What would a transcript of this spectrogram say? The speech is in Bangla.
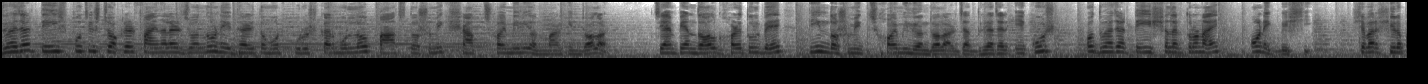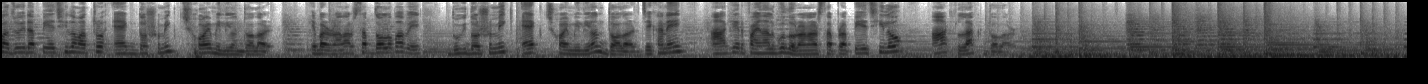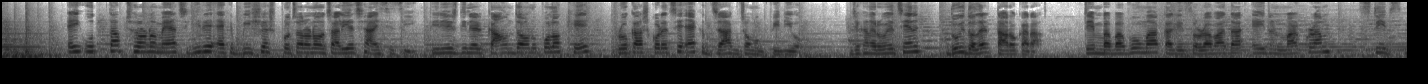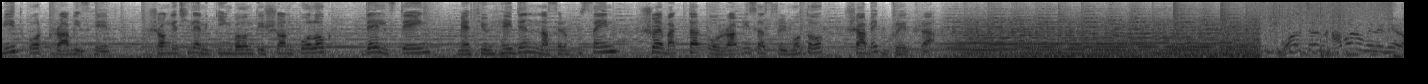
দু হাজার তেইশ পঁচিশ চক্রের ফাইনালের জন্য নির্ধারিত মোট পুরস্কার মূল্য পাঁচ দশমিক সাত ছয় মিলিয়ন মার্কিন ডলার। চ্যাম্পিয়ন দল ঘরে তুলবে তিন দশমিক ছয় মিলিয়ন ডলার, যা দুই হাজার একুশ ও দুই হাজার তেইশ সালের তুলনায় অনেক বেশি। সেবার শিরোপা জয়ীরা পেয়েছিল মাত্র এক দশমিক ছয় মিলিয়ন ডলার। এবার রানার্স আপ দলও পাবে দুই দশমিক এক ছয় মিলিয়ন ডলার, যেখানে আগের ফাইনালগুলো রানার্স আপরা পেয়েছিল আট লাখ ডলার। এই উত্তাপ ছড়ানো ম্যাচ ঘিরে এক বিশেষ প্রচারণাও চালিয়েছে আইসিসি। তিরিশ দিনের কাউন্টডাউন উপলক্ষে প্রকাশ করেছে এক জাঁকজমক ভিডিও। যেখানে রয়েছেন দুই দলের তারকারা। Temba Bavuma Kagiso Rabada Aiden Markram, Steve Smith ও ট্রাভিস হেড। সঙ্গে ছিলেন কিংবদন্তি Shaun Pollock Dale Steyn, Matthew Hayden, Nasser Hussain, Shoaib Akhtar ও রাবি শাস্ত্রীর মতো সাবেক গ্রেটরা।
